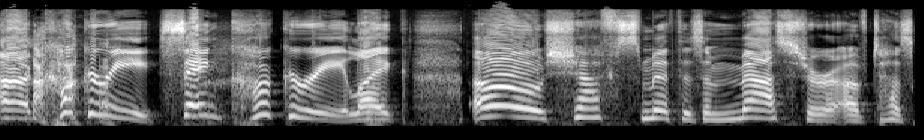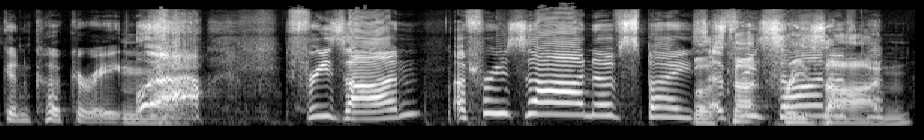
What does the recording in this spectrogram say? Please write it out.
Uh, cookery, saying cookery, like, oh, Chef Smith is a master of Tuscan cookery. Mm. Frisson, a frisson of spice. Well, a it's not frisson of- frisson.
